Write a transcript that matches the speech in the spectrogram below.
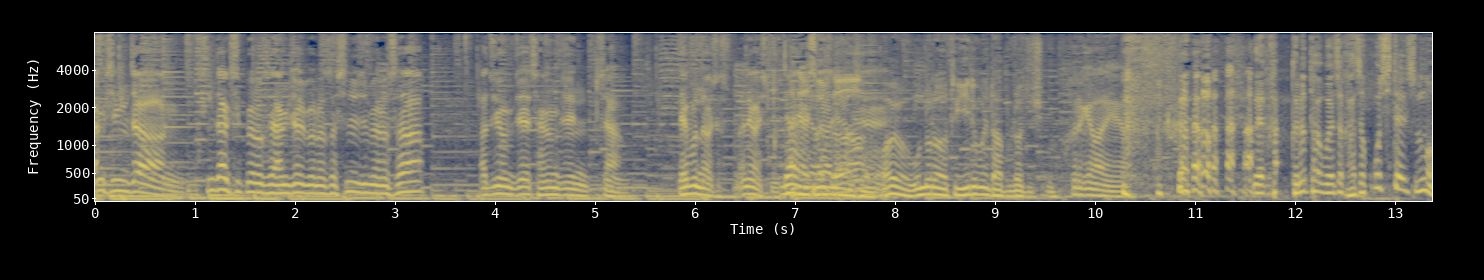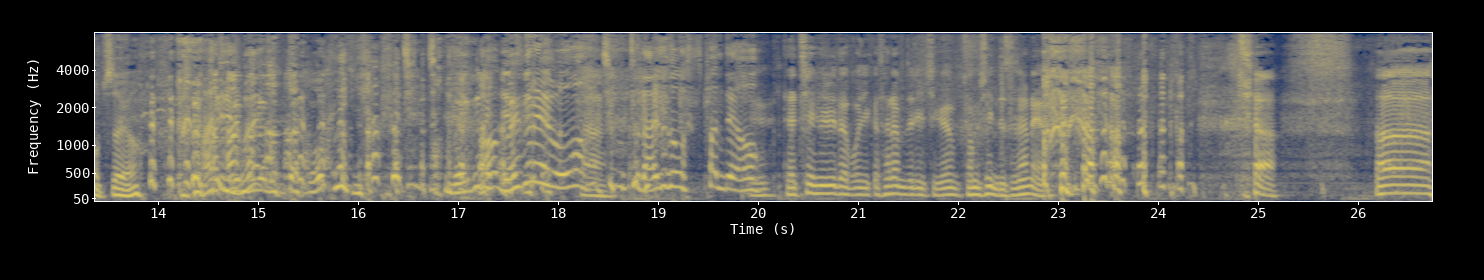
양신장, 신장식 변호사, 양재열 변호사, 신유진 변호사, 아주영재, 장영진 부장 네 분 나오셨습니다. 안녕하십니까. 네, 안녕하세요. 어유 오늘은 어떻게 이름을 다 불러주시고. 그러게 말이에요. 네, 가- 그렇다고 해서 가서 꽃이 될 수는 없어요. 아들 이름 불러줬다고? 아니, 이 양반 진짜 왜 그래? 아, 왜 그래요? 아침부터 날도 너무 습한데요. 네, 대체 휴일이다 보니까 사람들이 지금 정신 느슨하네요. 자, 아,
